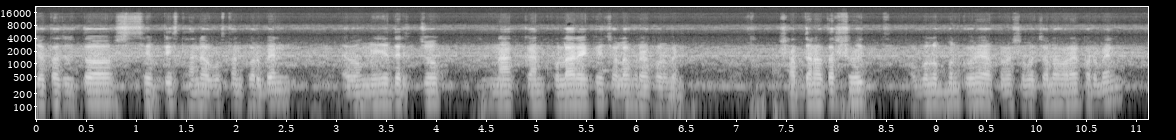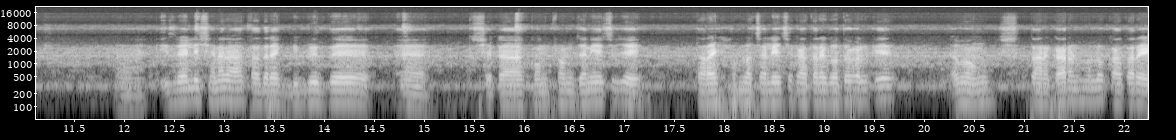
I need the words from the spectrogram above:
যথাযথ সেফটি স্থানে অবস্থান করবেন এবং নিজেদের চোখ, নাক, কান খোলা রেখে চলাফেরা করবেন। সাবধানতার সহিত অবলম্বন করে আপনারা সবাই চলাফেরা করবেন ইসরায়েলি সেনারা তাদের এক বিবৃতিতে সেটা কনফার্ম জানিয়েছে যে তারাই হামলা চালিয়েছে কাতারে গতকালকে এবং তার কারণ হলো কাতারে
